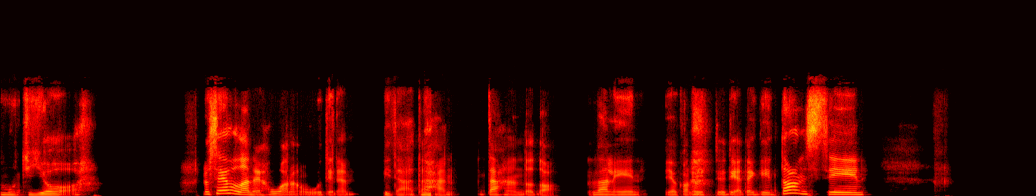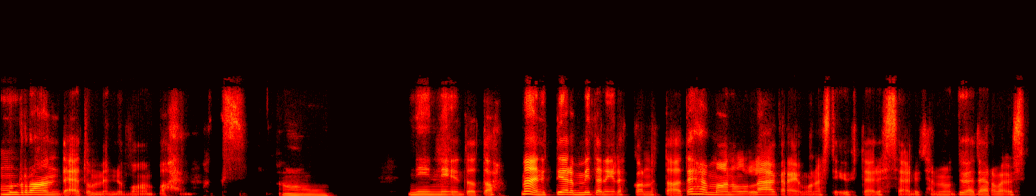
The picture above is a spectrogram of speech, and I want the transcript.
Mutta joo. No sellainen huono uutinen pitää tähän, no. tähän tota väliin, joka liittyy tietenkin tanssiin. Mun ranteet on mennyt vaan pahemmaksi. Oh. Niin, niin tota, mä en nyt tiedä, mitä niille kannattaa tehdä. Mä oon ollut lääkäriin monesti yhteydessä ja nythän on työterveys.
